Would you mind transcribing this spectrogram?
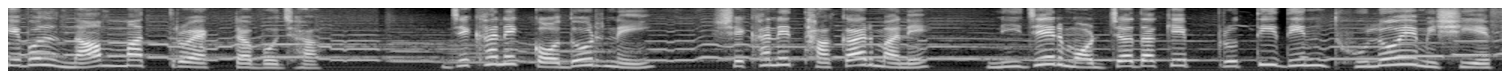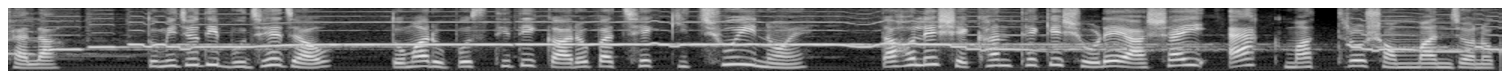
কেবল নামমাত্র একটা বোঝা। যেখানে কদর নেই, সেখানে থাকার মানে নিজের মর্যাদাকে প্রতিদিন ধুলোয় মিশিয়ে ফেলা। তুমি যদি বুঝে যাও, তোমার উপস্থিতি কারও কাছে কিছুই নয়। তাহলে সেখান থেকে সরে আসাই একমাত্র সম্মানজনক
